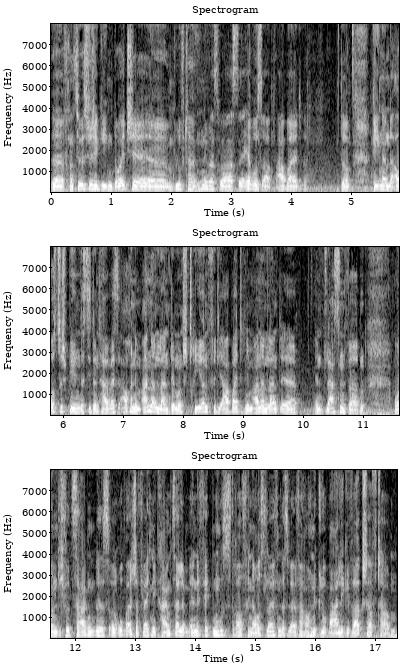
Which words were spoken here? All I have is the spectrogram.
äh, französische gegen deutsche äh, Lufthansa, ne, was war es, Airbus-Arbeit da gegeneinander auszuspielen, dass die dann teilweise auch in einem anderen Land demonstrieren für die Arbeit, die einem anderen Land äh, entlassen werden. Und ich würde sagen, das Europa ist da vielleicht eine Keimzahl. Im Endeffekt muss es darauf hinauslaufen, dass wir einfach auch eine globale Gewerkschaft haben.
